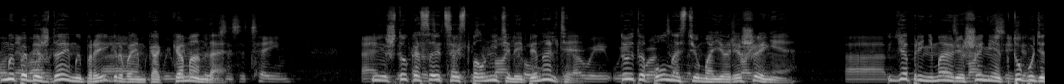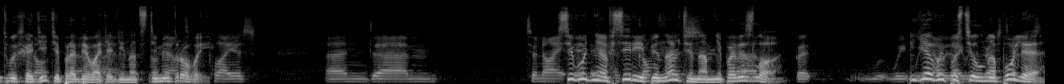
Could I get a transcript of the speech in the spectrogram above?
Мы побеждаем и проигрываем как команда. И что касается исполнителей пенальти, то это полностью мое решение. Я принимаю решение, кто будет выходить и пробивать 11-метровый. Сегодня в серии пенальти нам не повезло. Я выпустил на поле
